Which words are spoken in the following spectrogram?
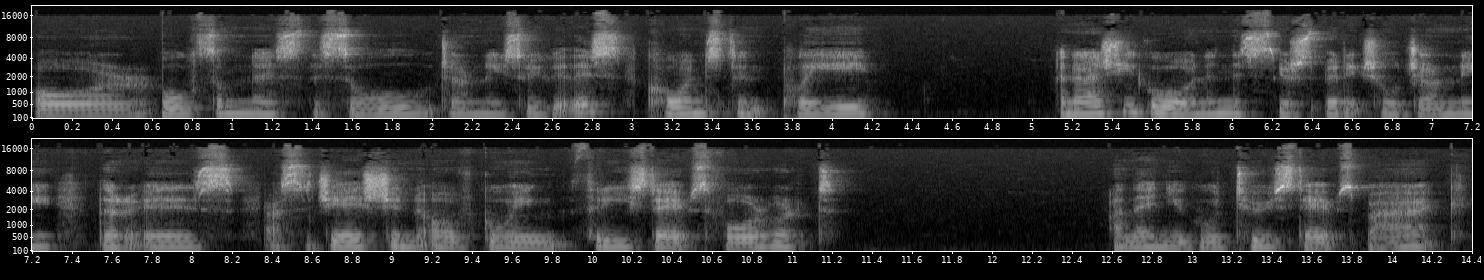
or wholesomeness, the soul journey. So you've got this constant play and as you go on in this your spiritual journey, there is a suggestion of going three steps forward and then you go two steps back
